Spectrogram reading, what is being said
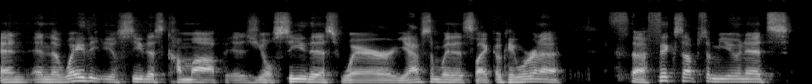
And and the way that you'll see this come up is you'll see this where you have somebody that's like, okay, we're gonna uh, fix up some units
